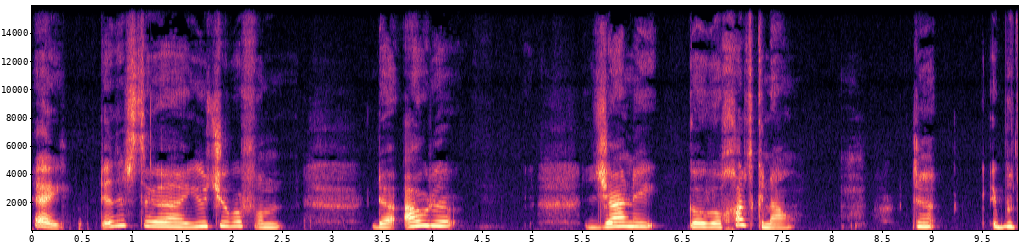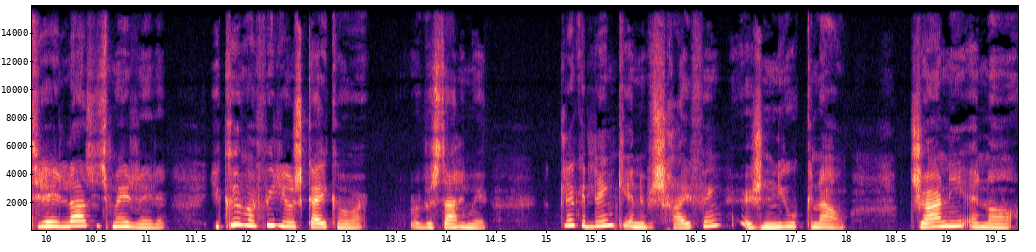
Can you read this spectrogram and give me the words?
Hey, dit is de YouTuber van de oude Johnny Go Gat kanaal. Ik moet helaas iets mededelen. Je kunt mijn video's kijken, maar het bestaat niet meer. Klik het linkje in de beschrijving. Er is een nieuw kanaal. Johnny en dan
